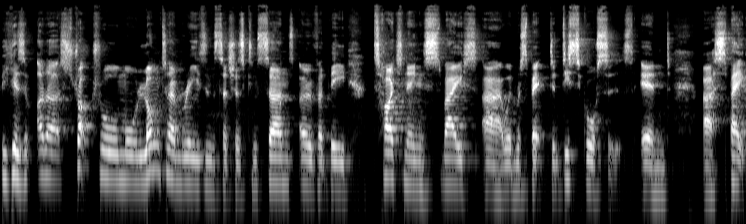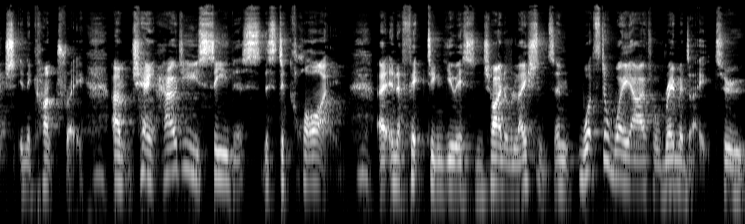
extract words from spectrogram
because of other structural, more long term reasons, such as concerns over the tightening space uh, with respect to discourses and uh, speech in the country. Um, Cheng, how do you see this this decline uh, in affecting US and China relations, and what's the way out or remedy to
